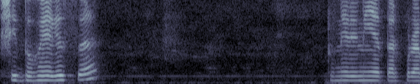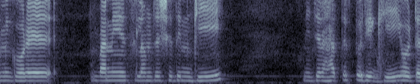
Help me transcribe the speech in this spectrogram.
সিদ্ধ হয়ে গেছে। একটু নেড়ে নিয়ে তারপর আমি ঘরে বানিয়েছিলাম যে সেদিন ঘি, নিজের হাতের তৈরি ঘি, ওইটা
